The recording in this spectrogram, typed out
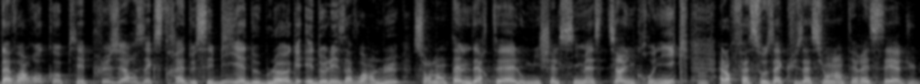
d'avoir recopié plusieurs extraits de ses billets de blog et de les avoir lus sur l'antenne d'RTL où Michel Simès tient une chronique. Alors, face aux accusations, l'intéressé a dû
